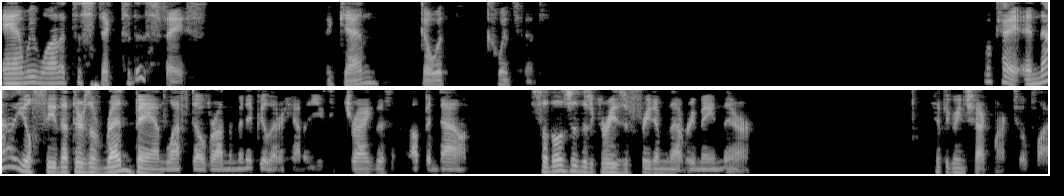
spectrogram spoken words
and we want it to stick to this face. Again, go with coincident. Okay, and now you'll see that there's a red band left over on the manipulator handle. You can drag this up and down. So those are the degrees of freedom that remain there. Hit the green check mark to apply.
